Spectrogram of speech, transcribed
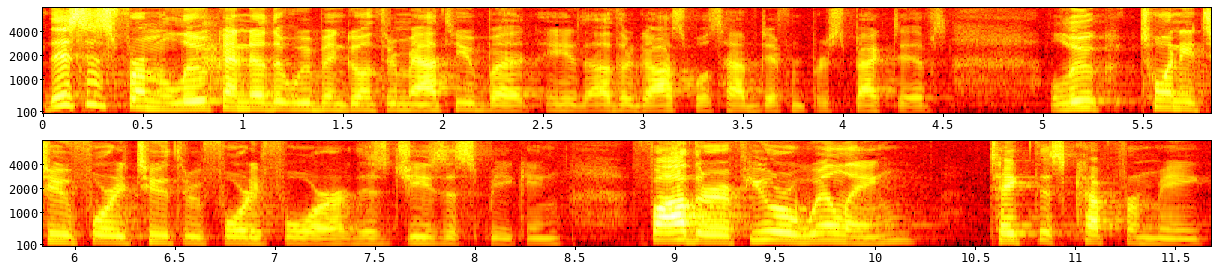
This is from Luke. I know that we've been going through Matthew, but the other gospels have different perspectives. Luke 22, 42 through 44. This is Jesus speaking. Father, if you are willing, take this cup from me,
